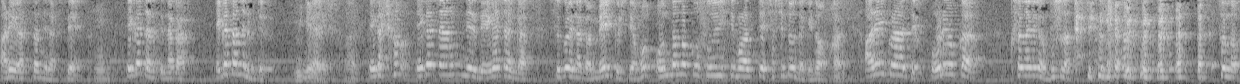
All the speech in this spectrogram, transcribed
あれやったんじゃなくて、うん。エガちゃんってなんかエガチャンネル見てる？見てない。ですはい。エガチャンエガチャンネルでエガちゃんがすごいなんかメイクしてほ女の子風にしてもらって写真撮るんだけど、はい。あれに比べて俺か草薙のがブスだったっていう その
